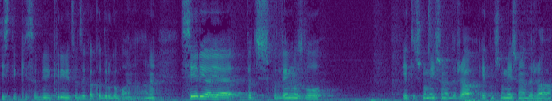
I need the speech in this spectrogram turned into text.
tisti, ki so bili krivi tudi za kako drugo vojno. A ne? Serija je, pač, kot vemo, zelo etično mešana država, etnično mešana država,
